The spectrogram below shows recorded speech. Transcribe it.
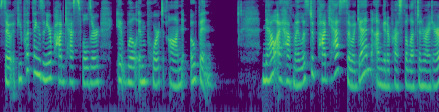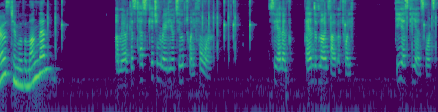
So if you put things in your podcasts folder, it will import on open. Now I have my list of podcasts, so again, I'm going to press the left and right arrows to move among them. America's Test Kitchen Radio 2 of 24. CNN, end of line 5 of 20. ESPN Sports.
